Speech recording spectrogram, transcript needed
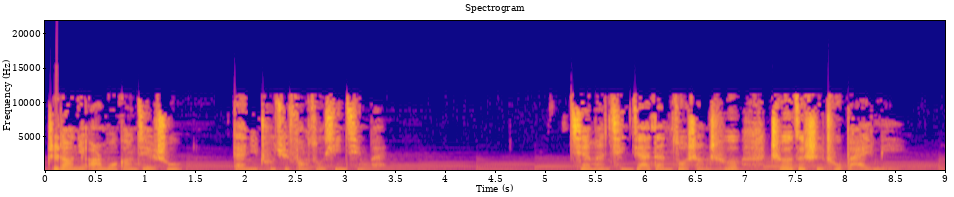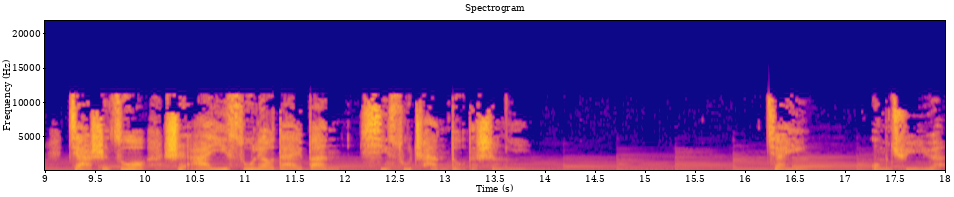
知道你二模刚结束，带你出去放松心情呗。签完请假单，坐上车，车子驶出百米，驾驶座是阿姨塑料袋般窸窣颤抖的声音。佳颖，我们去医院。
